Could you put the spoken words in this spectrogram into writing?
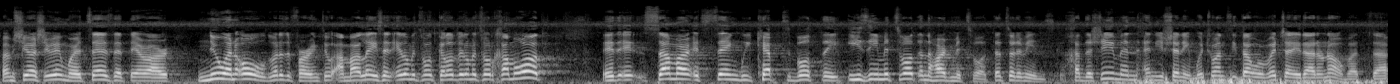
from Shir Shirim, where it says that there are new and old? What is it referring to? Amar Lei said elu mitzvot kalot v'elu mitzvot chamurot. Some are, it's saying we kept both the easy mitzvot and the hard mitzvot. That's what it means. Chadashim and, and Yishanim. Which ones he thought were which, I, I don't know. But uh,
